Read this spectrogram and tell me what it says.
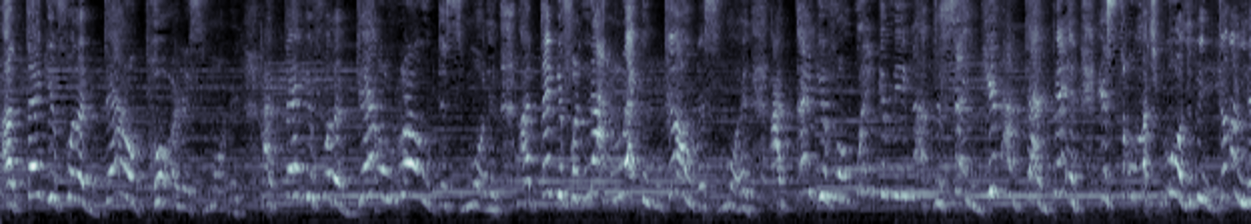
I thank you for the downpour this morning. I thank you for the download this morning. I thank you for not letting go this morning. I thank you for waking me up to say, get out that bed. There's so much more to be done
